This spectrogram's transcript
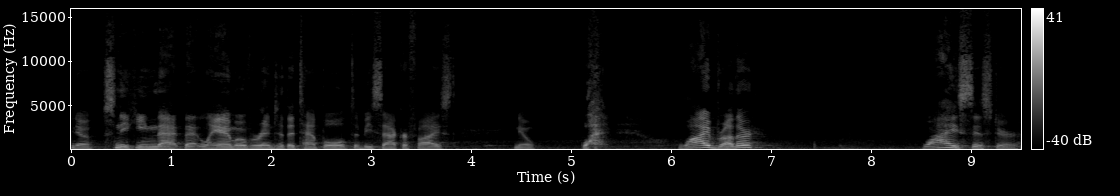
you know, sneaking that, that lamb over into the temple to be sacrificed. You know, why, why, brother? Why, sister?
